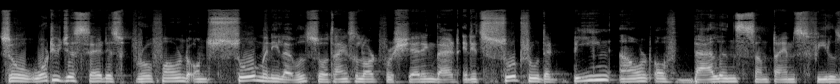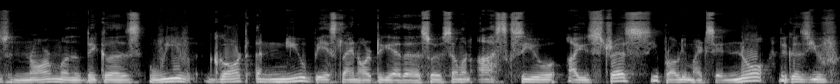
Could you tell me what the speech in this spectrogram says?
So what you just said is profound on so many levels. So thanks a lot for sharing that. And it's so true that being out of balance sometimes feels normal because we've got a new baseline altogether. So if someone asks you, are you stressed? You probably might say no because you've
